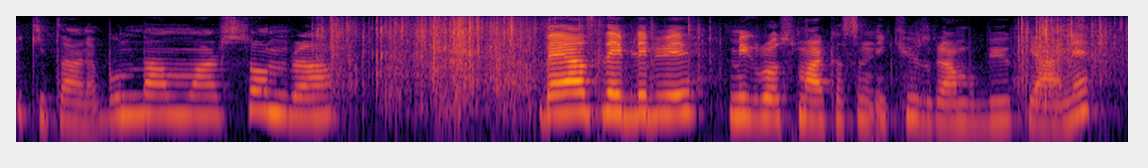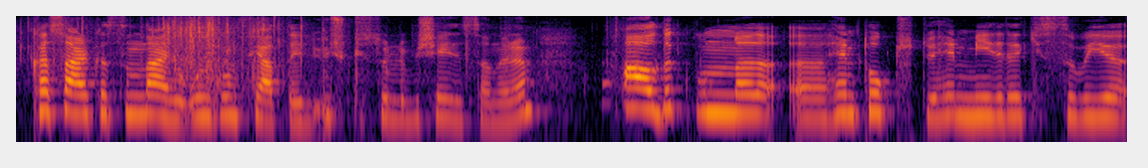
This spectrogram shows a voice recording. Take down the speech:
İki tane bundan var. Sonra beyaz leblebi Migros markasının 200 gram bu büyük yani. Kasa arkasındaydı. Uygun fiyatlıydı. 3 küsürlü bir şeydi sanırım. Aldık. Bununla e, hem tok tutuyor hem midedeki sıvıyı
